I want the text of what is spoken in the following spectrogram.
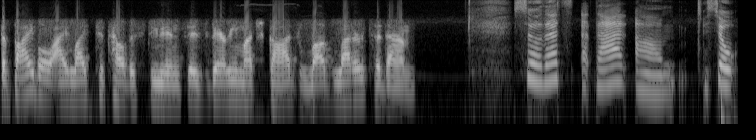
The Bible, I like to tell the students, is very much God's love letter to them. So that's that. Um, so,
